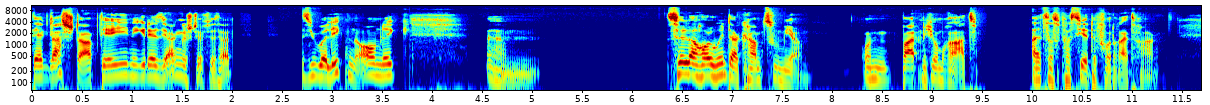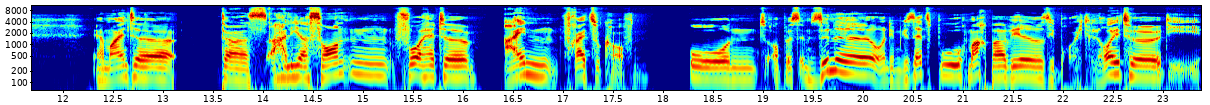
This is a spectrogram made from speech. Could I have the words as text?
der Glasstab derjenige, der sie angestiftet hat. Sie überlegt einen Augenblick. Ähm, Silda Hall Winter kam zu mir und bat mich um Rat, als das passierte vor drei Tagen. Er meinte, dass Alia Thornton vorhätte, einen freizukaufen. Und ob es im Sinne und im Gesetzbuch machbar wäre, sie bräuchte Leute, die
